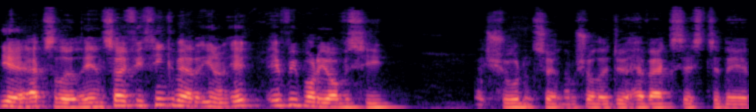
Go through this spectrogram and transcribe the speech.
yeah, absolutely. And so if you think about it, you know, everybody obviously they should, and certainly I'm sure they do have access to their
